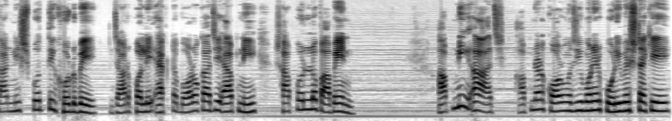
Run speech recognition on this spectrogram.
তার নিষ্পত্তি ঘটবে, যার ফলে একটা বড় কাজে আপনি সাফল্য পাবেন। আপনি আজ আপনার কর্মজীবনের পরিবেশটাকে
